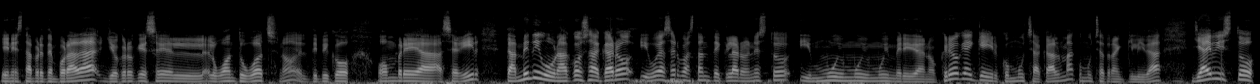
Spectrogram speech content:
en esta pretemporada, yo creo que es el, el one to watch, ¿no? El típico hombre a, a, seguir. También digo una cosa, Caro, y voy a ser bastante claro en esto y muy, muy, muy meridiano. Creo que hay que ir con mucha calma, con mucha tranquilidad. Ya he visto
